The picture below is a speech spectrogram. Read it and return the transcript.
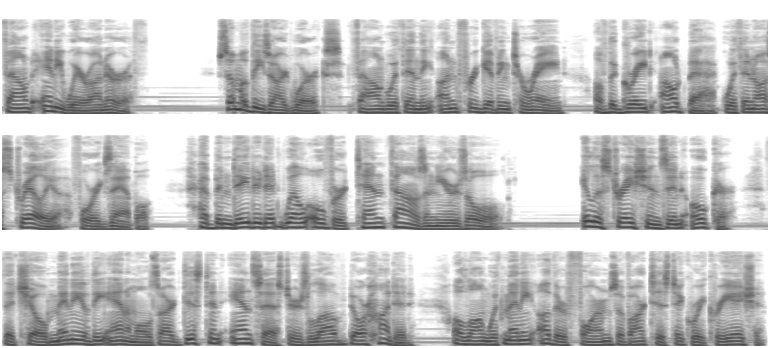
found anywhere on Earth. Some of these artworks, found within the unforgiving terrain of the great outback within Australia, for example, have been dated at well over 10,000 years old. Illustrations in ochre that show many of the animals our distant ancestors loved or hunted, along with many other forms of artistic recreation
